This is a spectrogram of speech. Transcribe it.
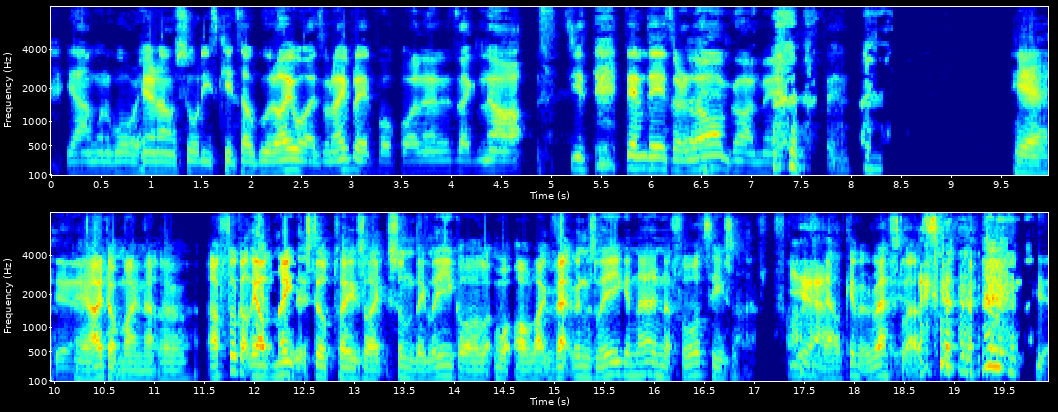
yeah, I'm gonna go over here now and show these kids how good I was when I played football, and it's like, no, them days are long gone, man. Yeah, yeah, yeah, I don't mind that though. I've still got the odd mate that still plays like Sunday League or or like Veterans League, and they're in their forties. Yeah, hell, give it a rest, lads. yeah.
